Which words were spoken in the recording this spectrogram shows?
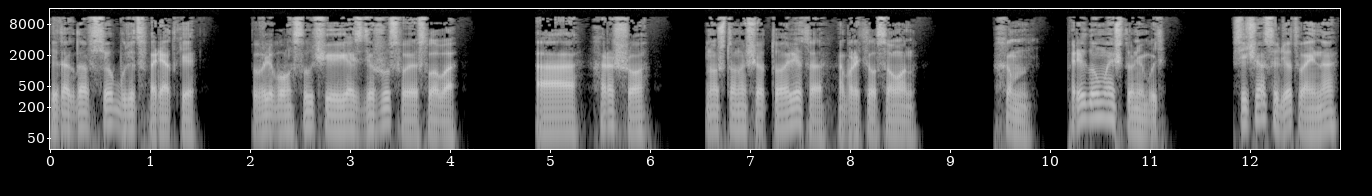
и тогда все будет в порядке. В любом случае я сдержу свое слово». «А, хорошо. Но что насчет туалета?» — обратился он. «Хм, придумай что-нибудь. Сейчас идет война.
